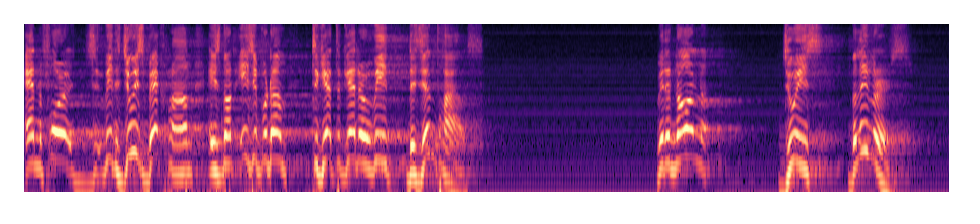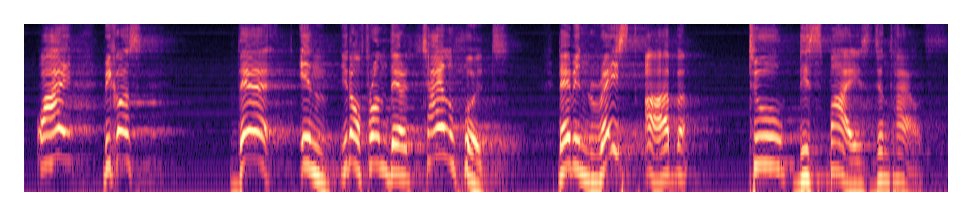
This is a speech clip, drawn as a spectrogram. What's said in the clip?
and for with Jewish background, it's not easy for them to get together with the Gentiles, with the non-Jewish believers. Why? Because they're in, you know, from their childhood, they've been raised up to despise Gentiles.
